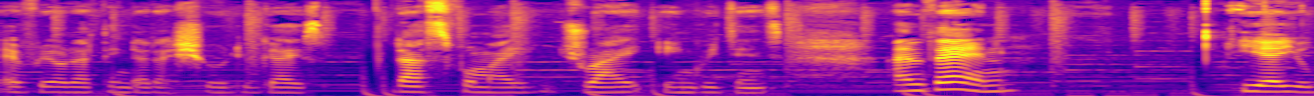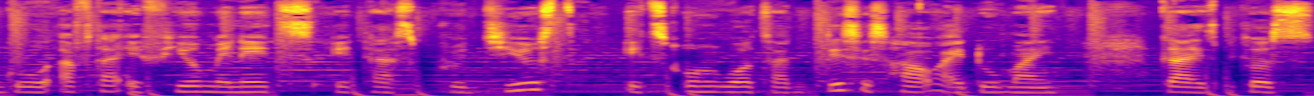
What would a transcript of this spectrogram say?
every other thing that I showed you guys. That's for my dry ingredients, and then here you go. After a few minutes it has produced its own water. This is how i do mine guys because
